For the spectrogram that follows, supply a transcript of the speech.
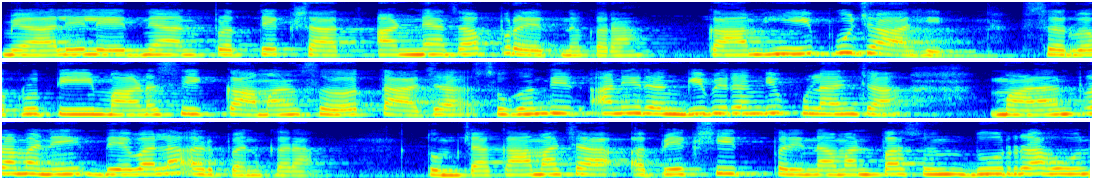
मिळालेले ज्ञान प्रत्यक्षात आणण्याचा प्रयत्न करा. काम ही पूजा आहे. सर्व कृती मानसिक कामांसह ताज्या सुगंधित आणि रंगीबिरंगी फुलांच्या माळांप्रमाणे देवाला अर्पण करा. तुमच्या कामाच्या अपेक्षित परिणामांपासून दूर राहून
